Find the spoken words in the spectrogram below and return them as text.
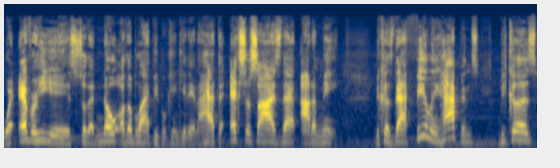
wherever he is so that no other black people can get in. I had to exercise that out of me because that feeling happens because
